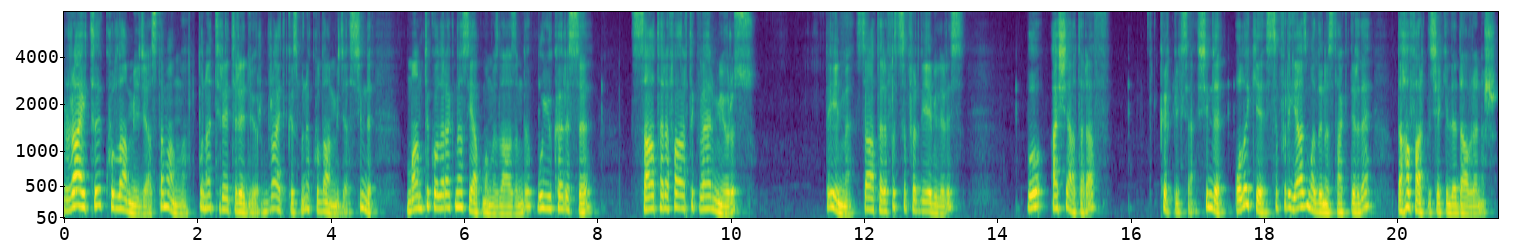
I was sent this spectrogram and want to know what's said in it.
right'ı kullanmayacağız tamam mı? Buna tire tire diyorum. Right kısmını kullanmayacağız. Şimdi mantık olarak nasıl yapmamız lazımdı? Bu yukarısı sağ tarafa artık vermiyoruz. Değil mi? Sağ tarafı 0 diyebiliriz. Bu aşağı taraf 40 piksel. Şimdi ola ki 0'ı yazmadığınız takdirde daha farklı şekilde davranır.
